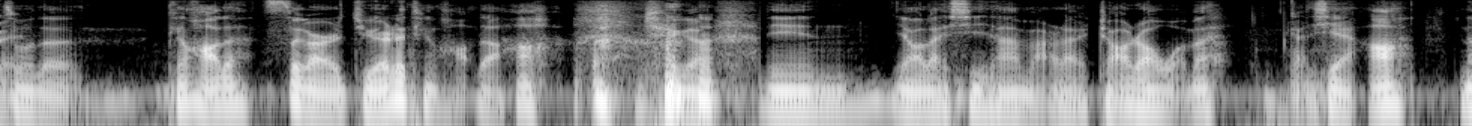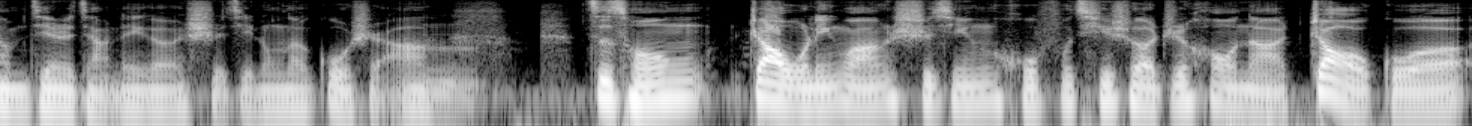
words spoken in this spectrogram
做的挺好的，自个儿觉着挺好的哈。这个您要来新西兰玩来找找我们，感谢啊。那我们接着讲这个《史记》中的故事啊。嗯，自从赵武灵王实行胡服骑射之后呢，赵国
